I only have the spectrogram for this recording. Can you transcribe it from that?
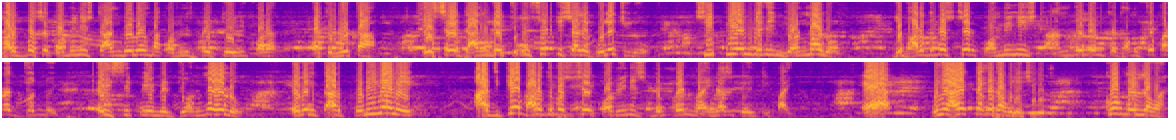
ভারতবর্ষের কমিউনিস্ট আন্দোলন বা কমিউনিস্ট পার্টি তৈরি করা এক নেতা, এসে ডানগে চৌষট্টি সালে বলেছিল, সিপিএম যেদিন জন্মালো, যে ভারতবর্ষের কমিউনিস্ট আন্দোলনকে ধ্বংস করার জন্যই এই সিপিএম এর জন্ম হলো এবং তার পরিণামে আজকে ভারতবর্ষের communist movement minus twenty five. উনি আরেকটা কথা বলেছিলেন। খুব মূল্যবান।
